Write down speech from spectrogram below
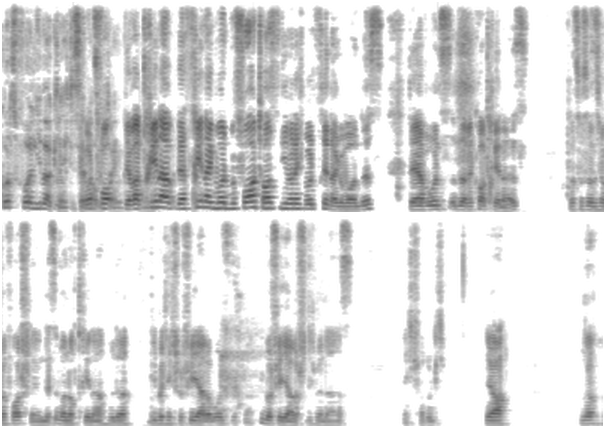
kurz vor Lieberknecht. Ist kurz vor, der war Trainer, der ist Trainer geworden, bevor Thorsten Lieberknecht bei uns Trainer geworden ist. Der bei uns unser Rekordtrainer ist. Das muss man sich mal vorstellen. Der ist immer noch Trainer, wo der Lieberknecht schon vier Jahre bei uns nicht mehr, über vier Jahre schon nicht mehr da ist. Echt verrückt. Ja, Ne?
